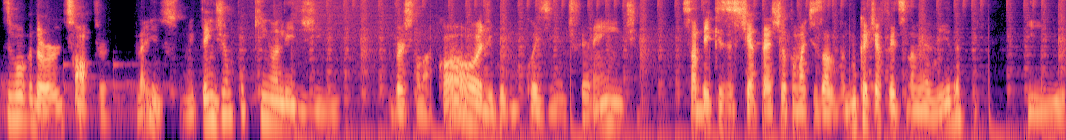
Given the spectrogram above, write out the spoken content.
desenvolvedor de software. Era isso. Eu entendia um pouquinho ali de versionar código, alguma coisinha diferente. Sabia que existia teste automatizado, mas nunca tinha feito isso na minha vida. E,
